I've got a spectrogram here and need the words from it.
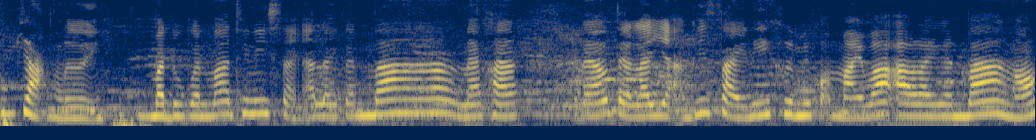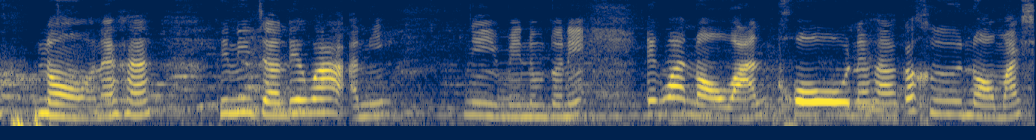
ทุกอย่างเลย มาดูกันว่าที่นี่ใส่อะไรกันบ้างนะคะ แล้วแต่ละอย่างที่ใส่นี่คือมีความหมายว่าอะไรกันบ้างเนาะหน่อนะคะ ที่นี่จะเรียกว่าอันนี้นี่เมนูตัวนี้เรียกว่าหน่อหวานโคนะคะ ก็คือหน่อไม้ช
